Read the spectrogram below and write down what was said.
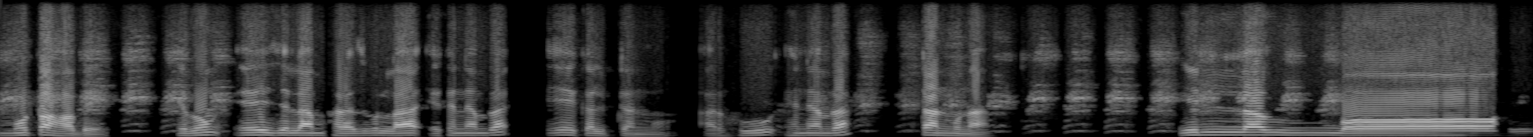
মোটা হবে। এবং এই যে লাম খারাজবুল্লাহ, এখানে আমরা এ আলিফ টানবো। আর হু, এখানে আমরা টানবো না। ইল্লাল্লাহু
